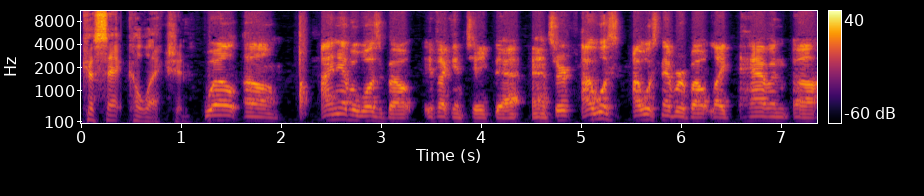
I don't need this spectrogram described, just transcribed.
cassette collection? Well, um, I never was about if I can take that answer. I was I was never about like having uh,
